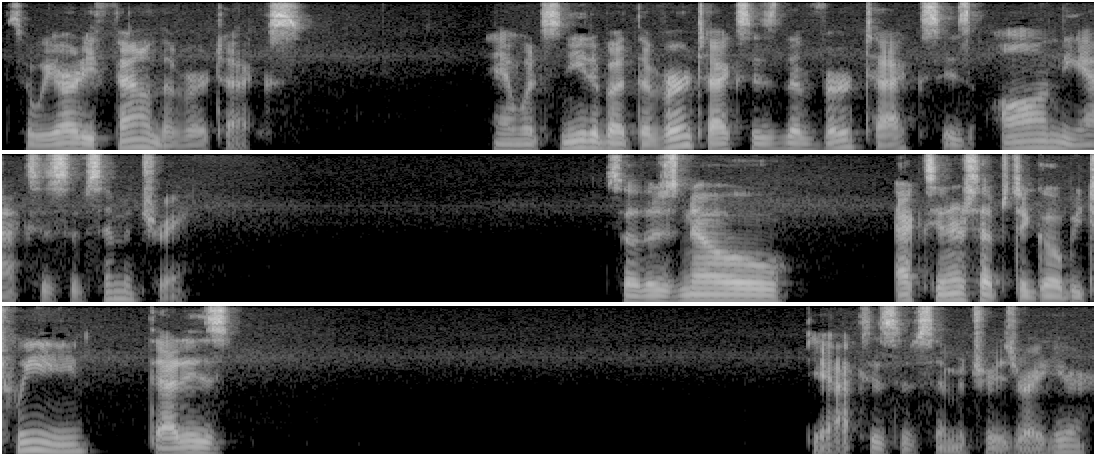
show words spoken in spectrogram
So we already found the vertex. And what's neat about the vertex is the vertex is on the axis of symmetry. So there's no x-intercepts to go between. That is the axis of symmetry is right here.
